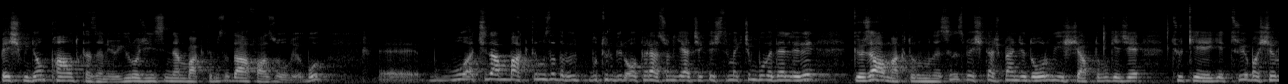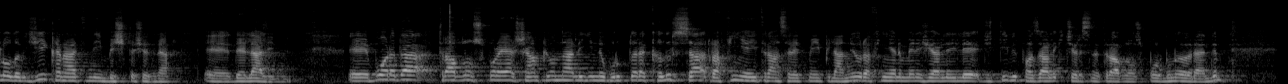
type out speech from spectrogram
5 milyon pound kazanıyor. Euro cinsinden baktığımızda daha fazla oluyor bu. Ee, bu açıdan baktığımızda da bu, tür bir operasyonu gerçekleştirmek için bu bedelleri göze almak durumundasınız. Beşiktaş bence doğru bir iş yaptı. Bu gece Türkiye'ye getiriyor. Başarılı olabileceği kanaatindeyim Beşiktaş adına e, Delali'nin. E, bu arada Trabzonspor eğer Şampiyonlar Ligi'nde gruplara kalırsa Rafinha'yı transfer etmeyi planlıyor. Rafinha'nın menajerleriyle ciddi bir pazarlık içerisinde Trabzonspor bunu öğrendim.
